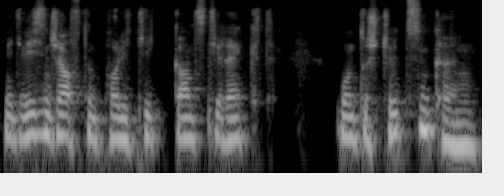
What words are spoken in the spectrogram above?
mit Wissenschaft und Politik ganz direkt unterstützen können.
